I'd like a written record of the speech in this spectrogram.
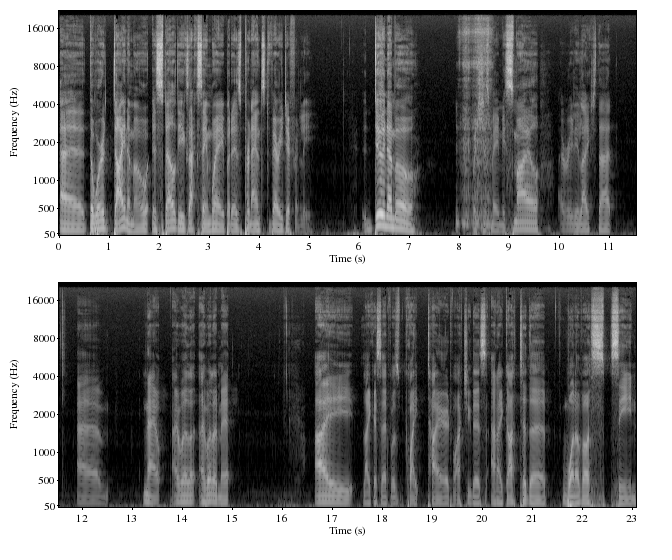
uh, the word dynamo is spelled the exact same way, but is pronounced very differently. Dynamo, which just made me smile. I really liked that. Um, now I will I will admit, I like I said was quite tired watching this, and I got to the one of us scene,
